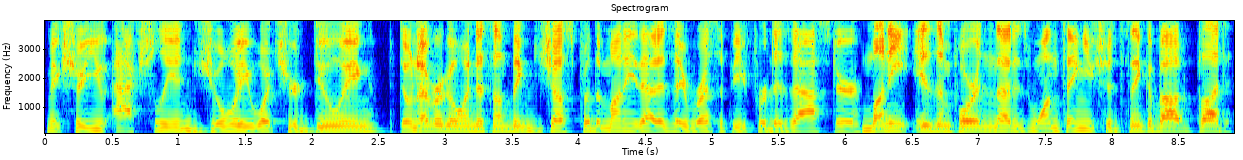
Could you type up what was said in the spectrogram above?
make sure you actually enjoy what you're doing. Don't ever go into something just for the money. That is a recipe for disaster. Money is important. That is one thing you should think about, but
